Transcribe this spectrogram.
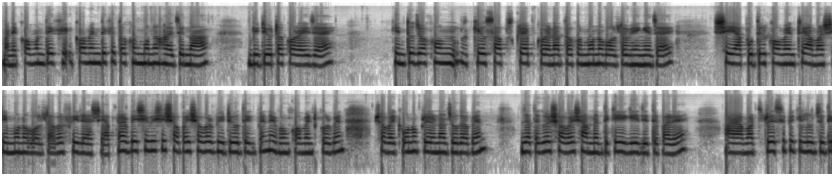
মানে কমেন্ট দেখে কমেন্ট দেখে তখন মনে হয় যে না, ভিডিওটা করাই যায়। কিন্তু যখন কেউ সাবস্ক্রাইব করে না, তখন মনোবলটা ভেঙে যায়। সেই আপুদের কমেন্টে আমার সেই মনোবলটা আবার ফিরে আসে। আপনারা বেশি বেশি সবাই সবার ভিডিও দেখবেন এবং কমেন্ট করবেন। সবাইকে অনুপ্রেরণা যোগাবেন, যাতে করে সবাই সামনের দিকে এগিয়ে যেতে পারে। আর আমার রেসিপিগুলো যদি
